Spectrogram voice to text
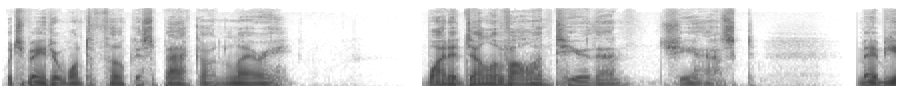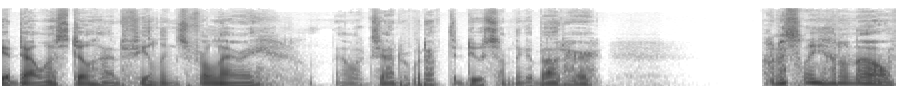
which made her want to focus back on Larry. Why did Della volunteer then? she asked. Maybe Adela still had feelings for Larry. Alexandra would have to do something about her. Honestly, I don't know.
